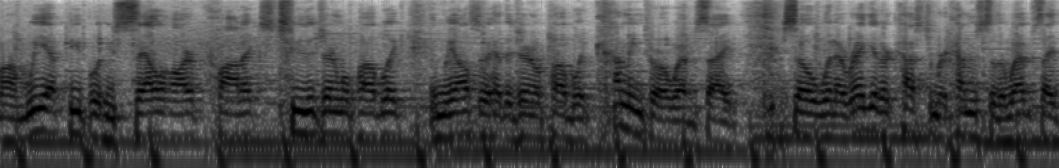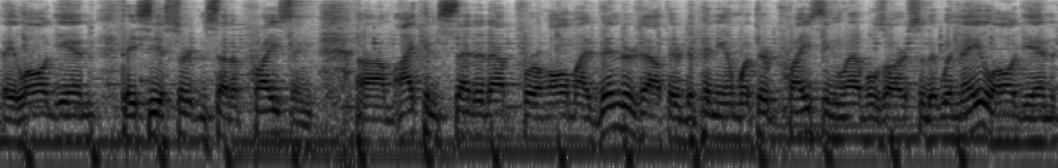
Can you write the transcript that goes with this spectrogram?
um, we have people who sell our products to the general public and we also have the general public coming to our website. So when a regular customer comes to the website they log in they see a certain set of pricing. Um, I can set it up for all my vendors out there depending on what their pricing levels are so that when they log in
